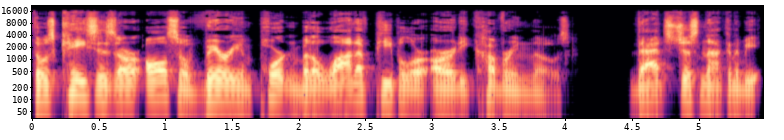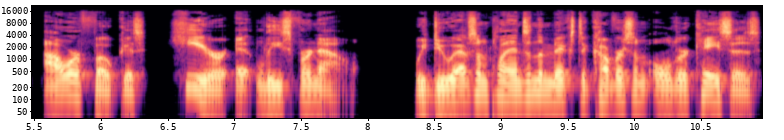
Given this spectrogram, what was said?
Those cases are also very important, but a lot of people are already covering those. That's just not going to be our focus here, at least for now. We do have some plans in the mix to cover some older cases,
